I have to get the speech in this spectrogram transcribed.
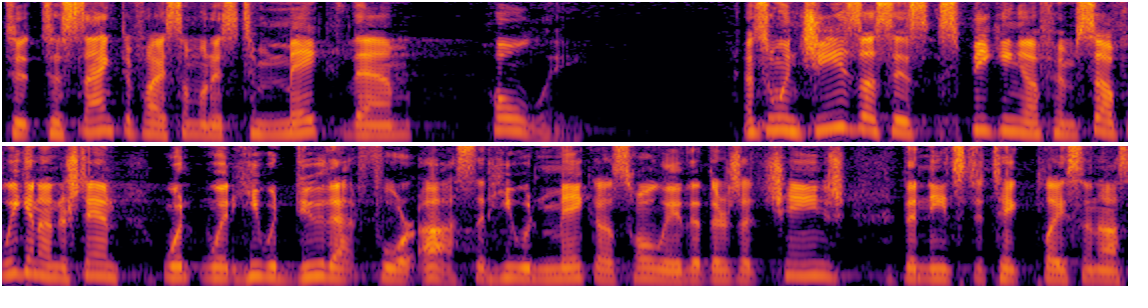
to, to sanctify someone is to make them holy. And so when Jesus is speaking of himself, we can understand what, what he would do that for us, that he would make us holy, that there's a change that needs to take place in us.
